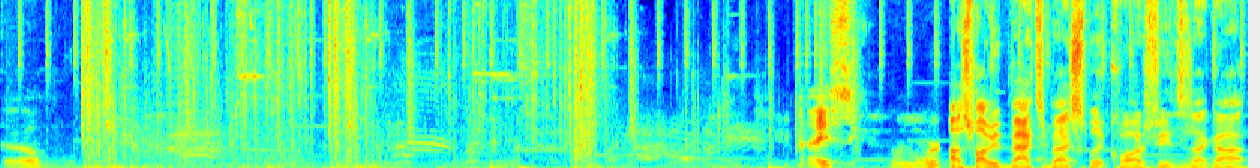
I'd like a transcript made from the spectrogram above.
Go. Nice. One more. That was probably back to back split quad feeds that I got.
